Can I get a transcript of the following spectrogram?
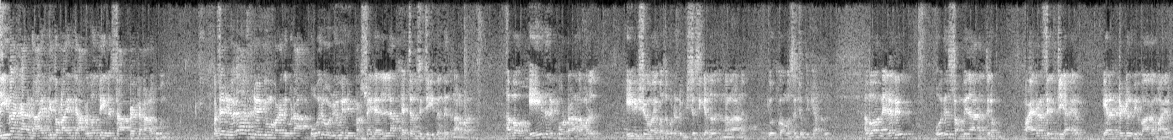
ജീവനക്കാരുടെ ആയിരത്തി തൊള്ളായിരത്തി അറുപത്തി ഏഴ് സ്റ്റാഫ് പോകുന്നത്. പക്ഷെ വിവരാവകാശം ചോദിക്കുമ്പോൾ പറയുന്നത് ഇവിടെ ഒരു ഒഴിവിന്റെയും പ്രശ്നമില്ല. എല്ലാം എച്ച് എം സി ചെയ്യുന്നുണ്ട് എന്നാണ് പറയുന്നത്. അപ്പോ ഏത് റിപ്പോർട്ടാണ് നമ്മൾ ഈ വിഷയവുമായി ബന്ധപ്പെട്ടിട്ട് വിശ്വസിക്കേണ്ടത് എന്നുള്ളതാണ് യൂത്ത് കോൺഗ്രസ് ചോദിക്കാനുള്ളത്. അപ്പോ നിലവിൽ ഒരു സംവിധാനത്തിനും ഫയർ ആൻഡ് സേഫ്റ്റി ആയാലും ഇലക്ട്രിക്കൽ വിഭാഗമായാലും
